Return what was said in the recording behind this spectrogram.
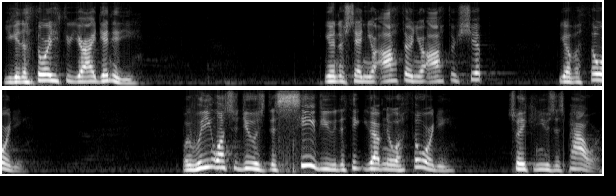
You get authority through your identity. You understand your author and your authorship, you have authority. But what he wants to do is deceive you to think you have no authority so he can use his power.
